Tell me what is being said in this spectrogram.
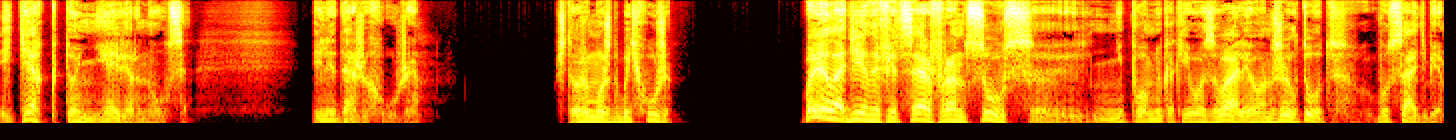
И тех, кто не вернулся. Или даже хуже. Что же может быть хуже? — был один офицер француз, э, не помню, как его звали, он жил тут, в усадьбе.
